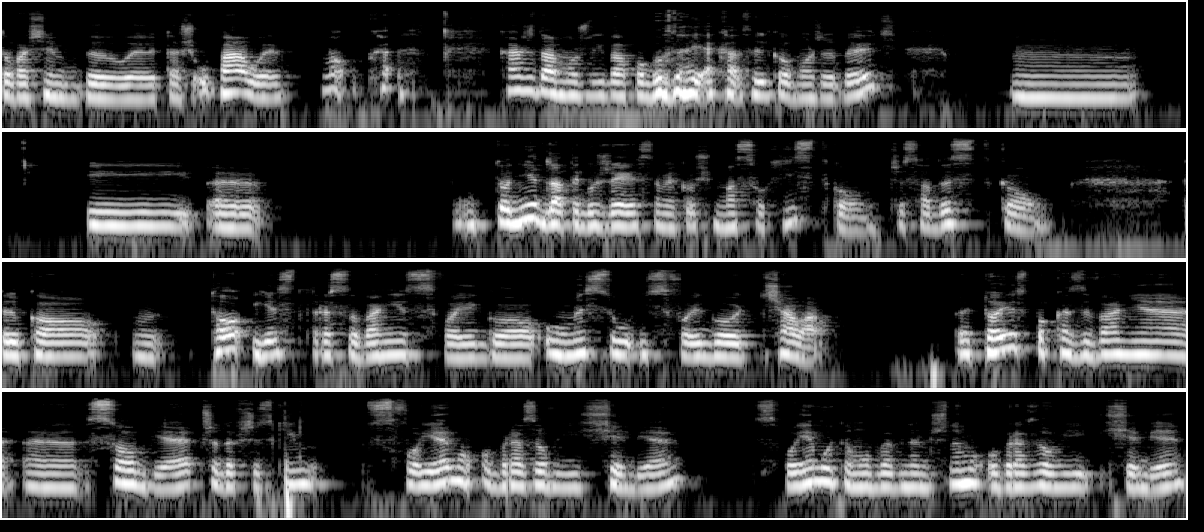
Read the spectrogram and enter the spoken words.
to właśnie były też upały. No, ka każda możliwa pogoda, jaka tylko może być. Mm, I e, to nie dlatego, że jestem jakąś masochistką czy sadystką, tylko mm, to jest stresowanie swojego umysłu i swojego ciała. To jest pokazywanie e, sobie, przede wszystkim swojemu obrazowi siebie, swojemu temu wewnętrznemu obrazowi siebie,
